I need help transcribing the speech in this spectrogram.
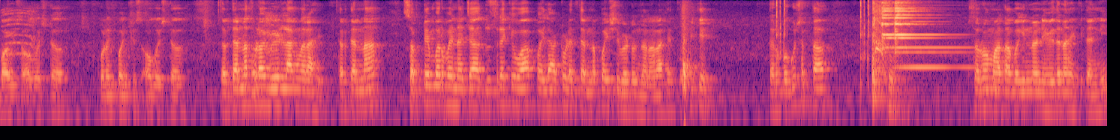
बावीस ऑगस्ट कोणी पंचवीस ऑगस्ट. तर त्यांना थोडा वेळ लागणार आहे. तर त्यांना सप्टेंबर महिन्याच्या दुसऱ्या किंवा पहिल्या आठवड्यात त्यांना पैसे भेटून जाणार आहेत. ठीक आहे? तर बघू शकता सर्व माता भगिनींना निवेदन आहे की त्यांनी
